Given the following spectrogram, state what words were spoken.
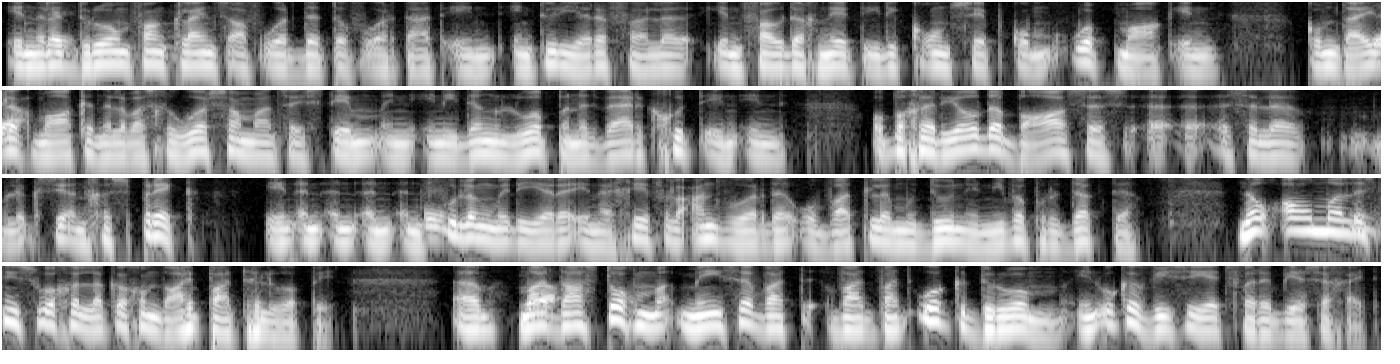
En hulle okay. droom van kleins af oor dit of oor dat en en toe die Here vir hulle eenvoudig net hierdie konsep kom oopmaak en kom duidelik ja. maak en hulle was gehoorsaam aan sy stem en en die ding loop en dit werk goed en en op 'n gereelde basis uh, is hulle wil ek sê in gesprek en in in in in voeling met die Here en hy gee hulle antwoorde op wat hulle moet doen en nuwe produkte. Nou almal is nie so gelukkig om daai pad te loop nie. Ehm um, maar ja. daar's tog mense wat wat wat ook droom en ook 'n visie het vir 'n besigheid.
